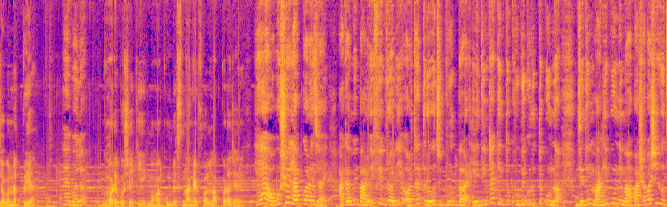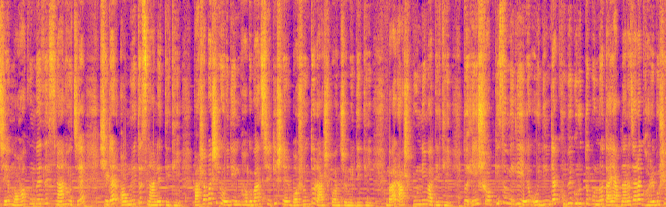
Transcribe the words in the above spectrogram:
জগন্নাথ প্রিয়া? হ্যাঁ বলো। ঘরে বসে কি মহাকুম্ভে স্নানের ফল লাভ করা যায়? হ্যাঁ অবশ্যই লাভ করা যায়। আগামী বারোই ফেব্রুয়ারি, অর্থাৎ রোজ বুধবার, এই দিনটা কিন্তু খুবই গুরুত্বপূর্ণ। যেদিন মাঘী পূর্ণিমা, পাশাপাশি হচ্ছে মহাকুম্ভের যে স্নান হচ্ছে, সেটার অমৃত স্নানের তিথি। পাশাপাশি ওই দিন ভগবান শ্রীকৃষ্ণের বসন্ত রাস পঞ্চমী তিথি বা রাস পূর্ণিমা তিথি। তো এই সব কিছু মিলিয়ে ওই দিনটা খুবই গুরুত্বপূর্ণ। তাই আপনারা যারা ঘরে বসে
